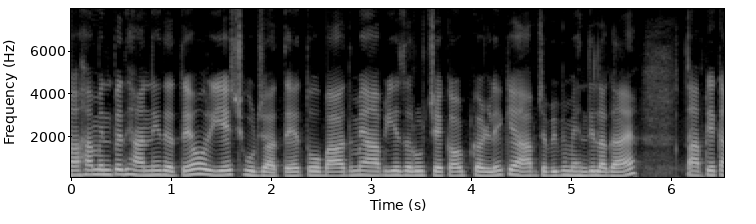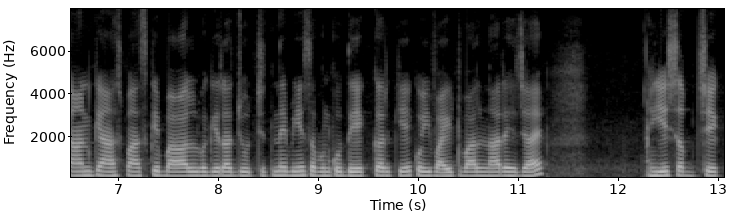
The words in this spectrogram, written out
हम इन पे ध्यान नहीं देते हैं और ये छूट जाते हैं। तो बाद में आप ये ज़रूर चेकआउट कर लें कि आप जब भी मेहंदी लगाएँ तो आपके कान के आसपास के बाल वगैरह जो जितने भी हैं, सब उनको देख करके कोई वाइट बाल ना रह जाए। ये सब चेक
